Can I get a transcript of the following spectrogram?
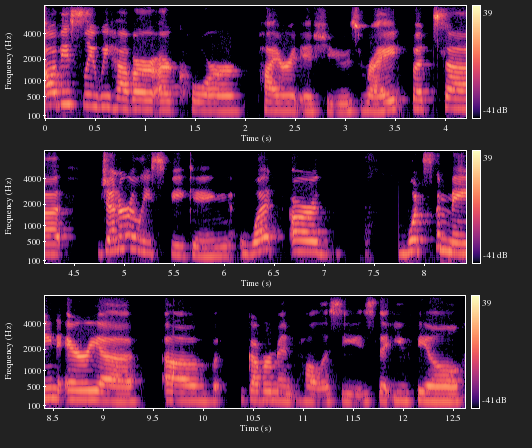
obviously, we have our, our core pirate issues, right? But uh, generally speaking, what are what's the main area of government policies that you feel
